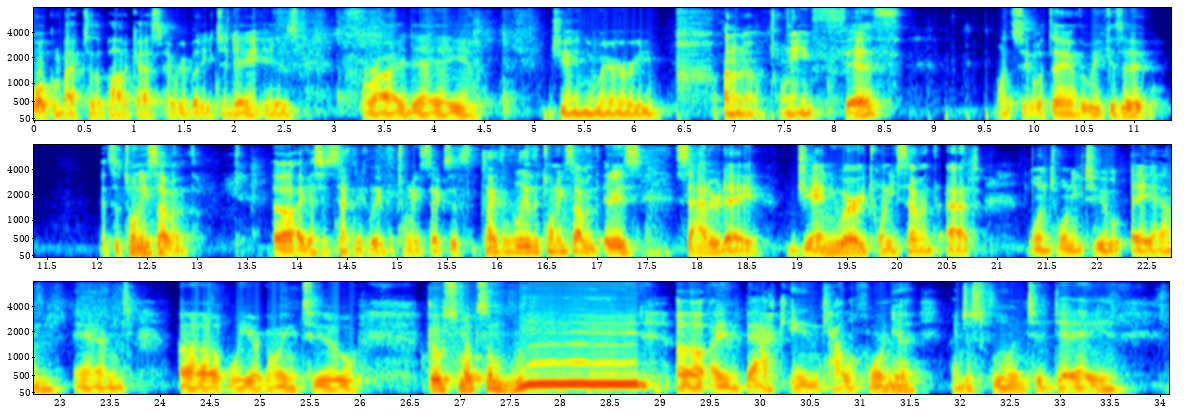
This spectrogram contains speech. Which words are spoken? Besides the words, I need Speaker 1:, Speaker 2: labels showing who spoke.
Speaker 1: Welcome back to the podcast, everybody. Today is Friday, January, I don't know, 25th. Let's see, what day of the week is it? It's the 27th. Uh, I guess it's technically the 26th. It's technically the 27th. It is Saturday, January 27th at 1:22 a.m. and uh, we are going to go smoke some weed. Uh, I am back in California. I just flew in today.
